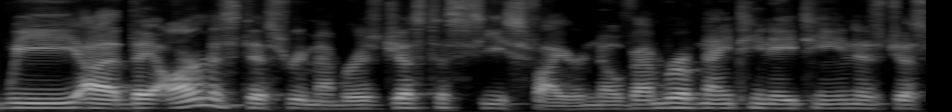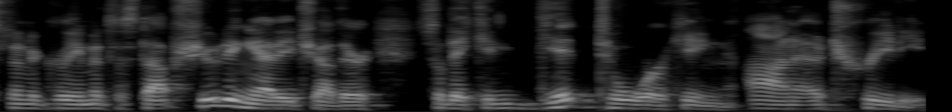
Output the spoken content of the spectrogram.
we uh, the armistice, remember, is just a ceasefire. November of 1918 is just an agreement to stop shooting at each other so they can get to working on a treaty.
